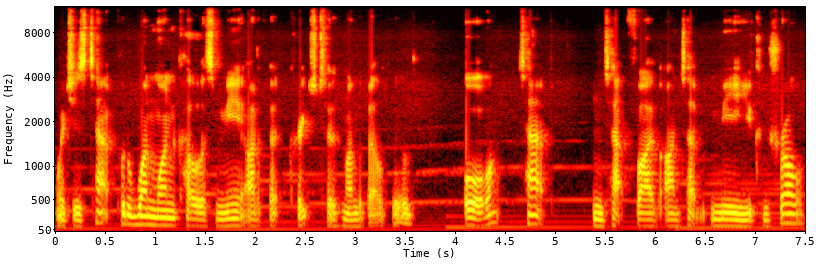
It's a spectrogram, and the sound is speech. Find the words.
which is tap, put a 1-1 colorless Myr artifact creature token on the battlefield, or tap and tap 5 untap Myr you control,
